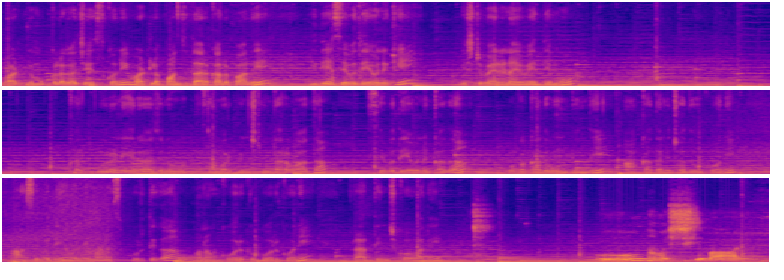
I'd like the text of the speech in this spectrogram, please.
వాటిని ముక్కలుగా చేసుకొని వాటిలో పంచదార కలపాలి. ఇదే శివదేవునికి ఇష్టమైన నైవేద్యము. కర్పూర నీరాజనం సమర్పించిన తర్వాత శివదేవుని కథ ఒక కథ ఉంటుంది. ఆ కథని చదువుకొని ఆ శివదేవుని మనస్ఫూర్తిగా మనం కోరిక కోరుకొని ప్రార్థించుకోవాలి. ఓం నమ శివాయ.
